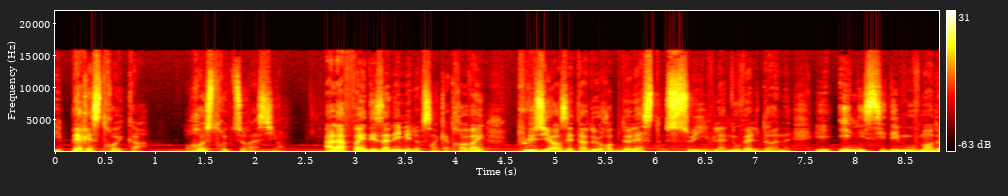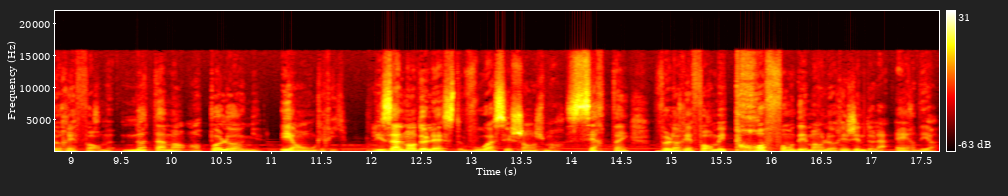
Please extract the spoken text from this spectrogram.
et Perestroïka, restructuration. À la fin des années 1980, plusieurs États d'Europe de l'Est suivent la nouvelle donne et initient des mouvements de réforme, notamment en Pologne et en Hongrie. Les Allemands de l'Est voient ces changements. Certains veulent réformer profondément le régime de la RDA,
